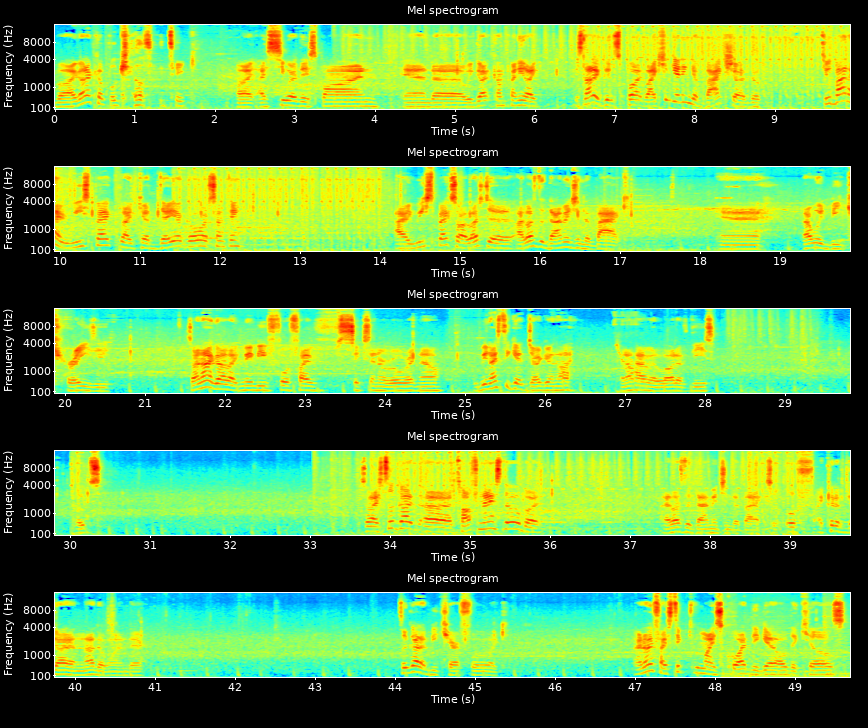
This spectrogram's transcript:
But I got a couple kills, I think. Alright, I see where they spawn. And uh, we got company, like, it's not a good spot. Like, I keep getting the back shot, though. Too bad I respec like a day ago or something. I respec, so I lost the I lost the damage in the back. And that would be crazy. So I know I got like maybe four, five, six in a row right now. It'd be nice to get Juggernaut. I don't have a lot of these. Oops. So I still got uh, toughness though, but I lost the damage in the back. So oof, I could have got another one there. Still gotta be careful. Like, I know if I stick to my squad, they get all the kills.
